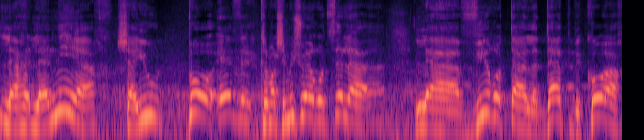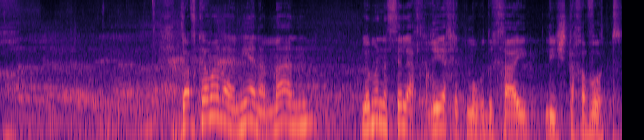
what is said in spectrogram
לה, להניח שהיו פה איזה... כלומר, שמישהו היה רוצה לה, להעביר אותה לדת בכוח? אגב, כמה מעניין, המן לא מנסה להכריח את מרדכי להשתחוות.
